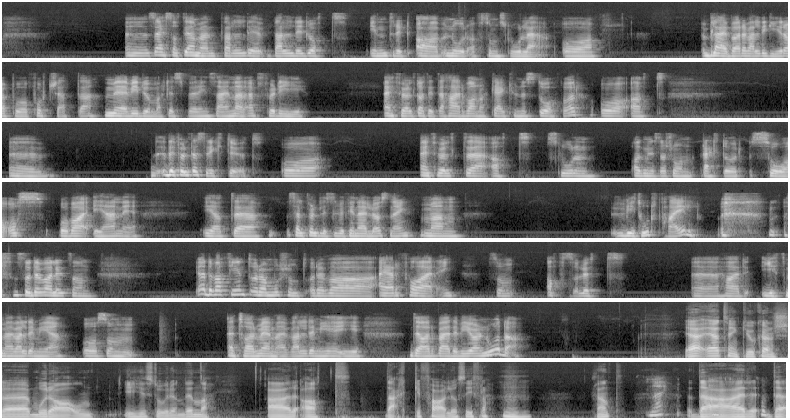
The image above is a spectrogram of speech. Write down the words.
Eh, Så jeg satt igjen med et veldig, veldig godt inntrykk av Noraf som skole. Og ble bare veldig gira på å fortsette med videomarkedsføring seinere, fordi jeg følte at dette her var noe jeg kunne stå for, og at det det føltes riktig ut. Og jeg følte at skolen, administrasjon, rektor så oss og var enig i at eh, selvfølgelig skulle vi finne en løsning, men vi tok feil. så det var litt sånn Ja, det var fint, og det var morsomt, og det var en erfaring som absolutt uh, har gitt meg veldig mye, og som jeg tar med meg veldig mye i det arbeidet vi gjør nå, da. Ja, jeg tenker jo kanskje moralen i historien din da, er at det er ikke farlig å si fra. Mm. Sant? Nei. Det er det,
